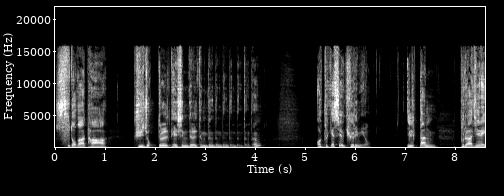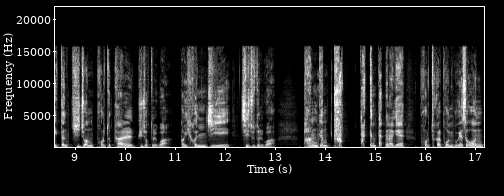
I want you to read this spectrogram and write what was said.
수도가 다 귀족들, 대신들 등등등등등등등등. 어떻게 써요, 그림이요? 일단 브라질에 있던 기존 포르투갈 귀족들과 거의 현지 지주들과 방금 다 따끈따끈하게 포르투갈 본국에서 온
